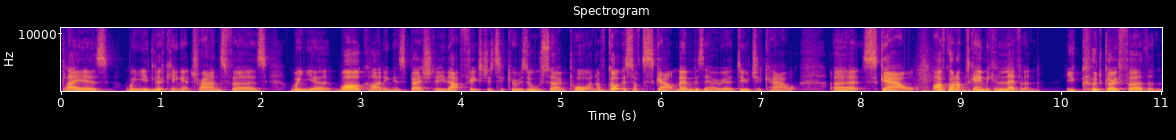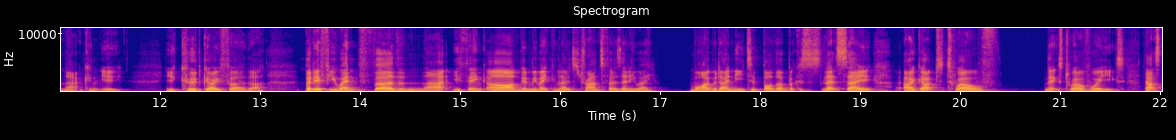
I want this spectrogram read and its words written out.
players, when you're looking at transfers, when you're wildcarding especially, that fixture ticker is also important. I've got this off the Scout members area. Do check out uh, Scout. I've gone up to game week 11. You could go further than that, couldn't you? You could go further. But if you went further than that, you think, oh, I'm going to be making loads of transfers anyway. Why would I need to bother? Because let's say I go up to 12 next 12 weeks, that's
